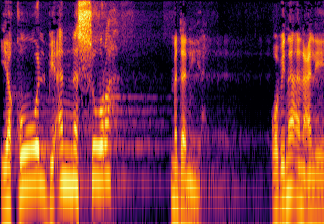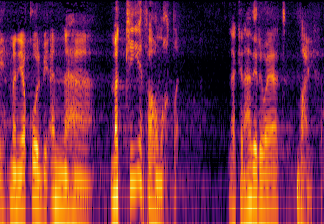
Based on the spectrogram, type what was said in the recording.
ليقول بأن السورة مدنية. وبناء عليه من يقول بأنها مكية فهو مخطئ. لكن هذه الروايات ضعيفة.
